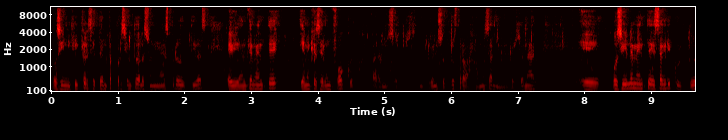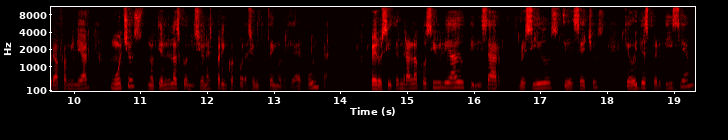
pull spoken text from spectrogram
o significa el 70% de las unidades productivas, evidentemente tiene que ser un foco para nosotros, porque nosotros trabajamos a nivel regional. Eh, posiblemente esa agricultura familiar, muchos no tienen las condiciones para incorporación de tecnología de punta, pero sí tendrán la posibilidad de utilizar residuos y desechos que hoy desperdician,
